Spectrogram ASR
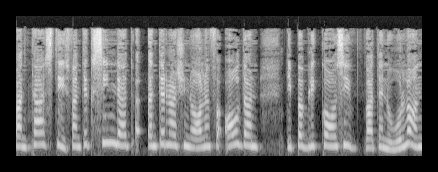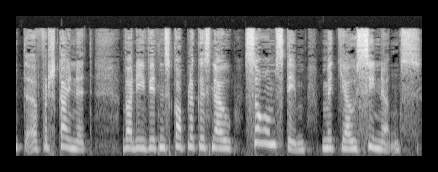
Fantasties, want ek sien dat internasionaal en veral dan die publikasie wat in Holland uh, verskyn het wat die wetenskaplikes nou saamstem met jou sienings.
